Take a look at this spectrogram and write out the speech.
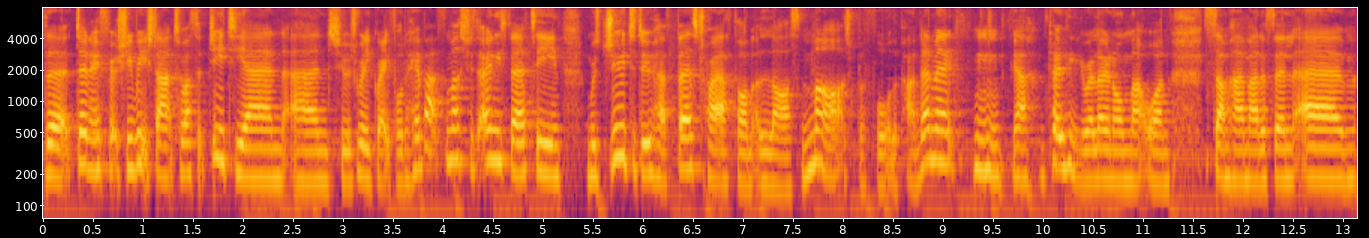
that don't know if she reached out to us at GTN and she was really grateful to hear back from us. She's only 13 and was due to do her first triathlon last March before the pandemic. yeah, I don't think you're alone on that one somehow, Madison. Um,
